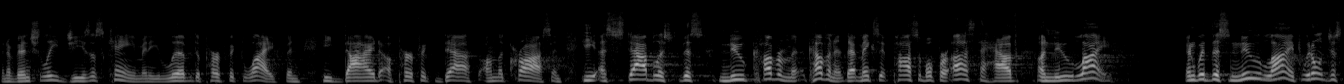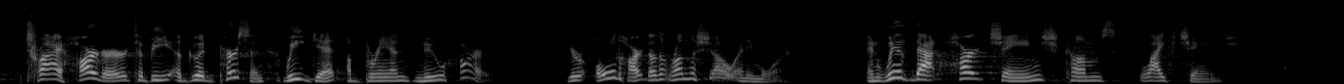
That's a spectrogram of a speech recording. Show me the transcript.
And eventually, Jesus came and he lived a perfect life and he died a perfect death on the cross. And he established this new covenant, that makes it possible for us to have a new life. And with this new life, we don't just try harder to be a good person, we get a brand new heart. Your old heart doesn't run the show anymore. And with that heart change comes life change.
